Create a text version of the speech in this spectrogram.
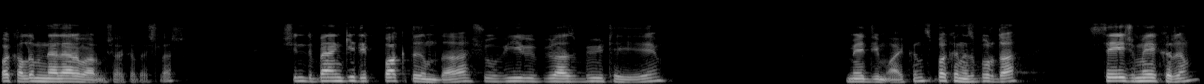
Bakalım neler varmış arkadaşlar. Şimdi ben gidip baktığımda şu view'i biraz büyüteyim. Medium icons. Bakınız burada SageMaker'ım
